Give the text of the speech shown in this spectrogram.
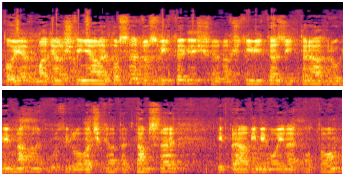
To je v maďarštině, ale to se dozvíte, když navštívíte zítra hru hymna a tak tam se vypráví mimo jiné o tom,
